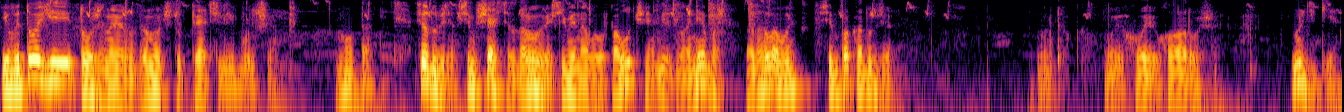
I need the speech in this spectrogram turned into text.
И в итоге тоже, наверное, за ночь штук 5 или больше. Ну так. Все, друзья, всем счастья, здоровья, семейного благополучия, мирного неба над головой. Всем пока, друзья. Вот так. Ой, ой, хороший. Ну, дикие.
